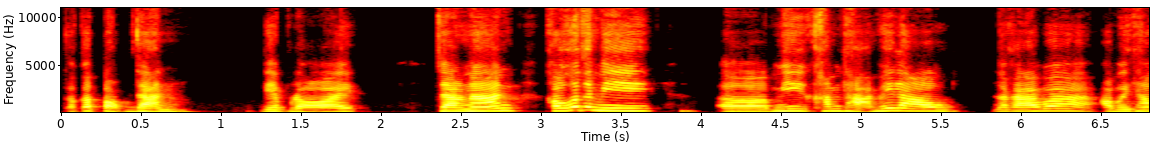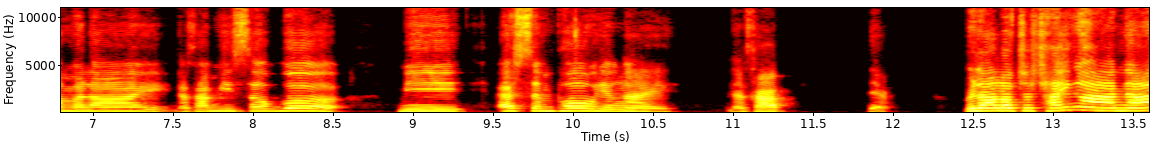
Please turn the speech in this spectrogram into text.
แล้วก็ตอบดัน เรียบร้อย จากนั้นเขาก็จะมีมีคำถามให้เรานะคะว่าเอาไปทำอะไรนะคะมีเซิร์ฟเวอร์มี example ยังไงนะครับเนี่ยเวลาเราจะใช้งานนะ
